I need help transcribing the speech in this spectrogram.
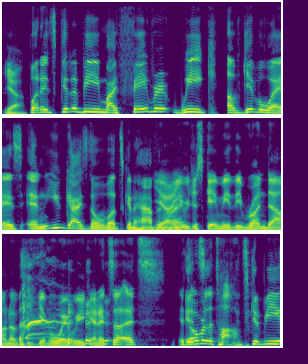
Yeah. But it's going to be my favorite week of giveaways, and you guys know what's going to happen, Yeah, right? you just gave me the rundown of the giveaway week, and it's a it's it's, over the top. It's going to be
